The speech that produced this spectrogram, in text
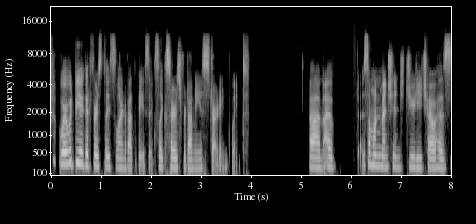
Where would be a good first place to learn about the basics, like CIRS for Dummies starting point? Um, I've someone mentioned Judy Cho has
